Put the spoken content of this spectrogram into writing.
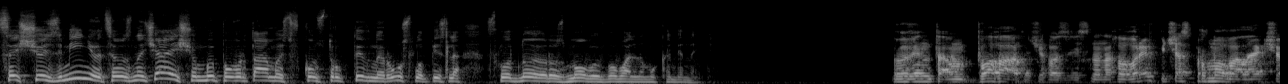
Це щось змінює. Це означає, що ми повертаємось в конструктивне русло після складної розмови в овальному кабінеті. Ну він там багато чого, звісно, наговорив під час промови. Але якщо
